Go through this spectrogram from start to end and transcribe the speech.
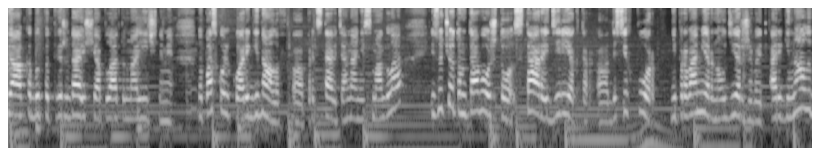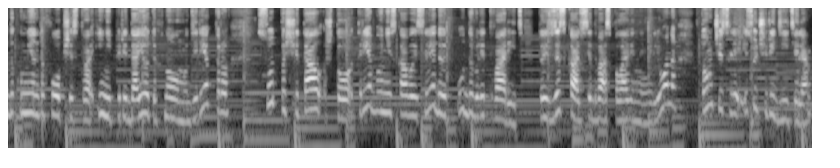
якобы подтверждающие оплату наличными. Но поскольку оригиналов э, представить она не смогла, и с учетом того, что старый директор э, до сих пор неправомерно удерживает оригиналы документов общества и не передает их новому директору, суд посчитал, что требования исковые следует удовлетворить, то есть взыскать все 2,5 миллиона, в том числе и с учредителя,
